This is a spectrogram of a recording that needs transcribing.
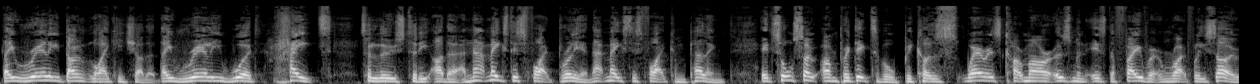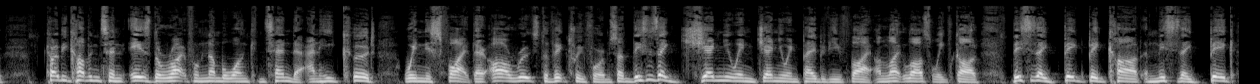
They really don't like each other. They really would hate to lose to the other. And that makes this fight brilliant. That makes this fight compelling. It's also unpredictable because whereas Kamara Usman is the favorite and rightfully so, Colby Covington is the rightful number one contender and he could win this fight. There are routes to victory for him. So this is a genuine, genuine pay-per-view fight. Unlike last week's card, this is a big, big card and this is a big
